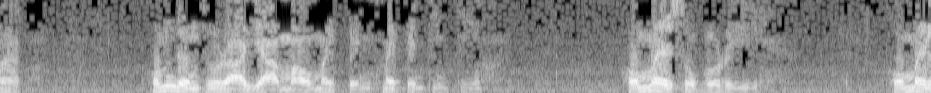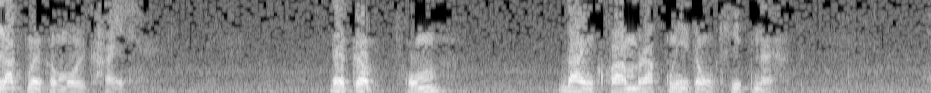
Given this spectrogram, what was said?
มาก ผมดื่มสุรายาเมาไม่เป็น ไม่เป็นจริง ๆ ผมไม่สูบบุหรี่ผมไม่ลักไม่ขโมยใคร แล้วก็ผมด้านความรักนี่ต้องคิดนะ ผ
